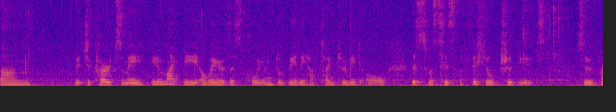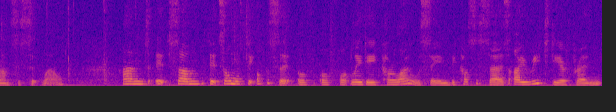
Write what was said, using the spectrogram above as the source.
um, which occurred to me, you might be aware of this poem, don't really have time to read it all. This was his official tribute to Frances Sitwell. And it's, um, it's almost the opposite of, of what Lady Carlisle was saying, because it says, I read, dear friend,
